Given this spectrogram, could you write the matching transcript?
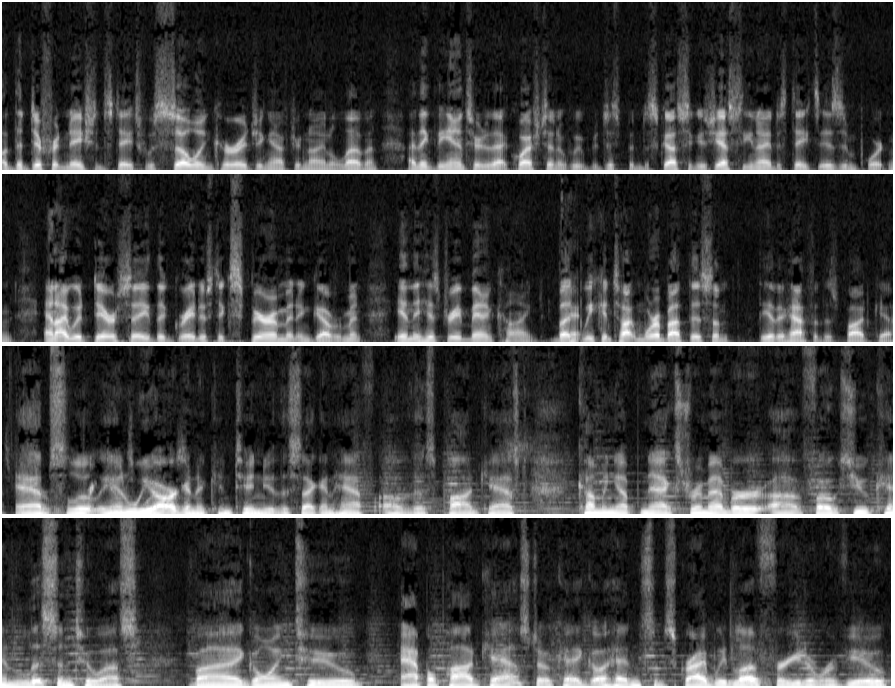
uh, the different nation states was so encouraging after 9 11. I think the answer to that question, if we've just been discussing, is yes, the United States is important. And I would dare say the greatest experiment in government in the history of mankind. But Yeah. we can talk more about this on the other half of this podcast. Absolutely. And we are going to continue the second half of this podcast coming up next. Remember, uh, folks, you can listen to us by going to Apple Podcast. Okay, go ahead and subscribe. We'd love for you to review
